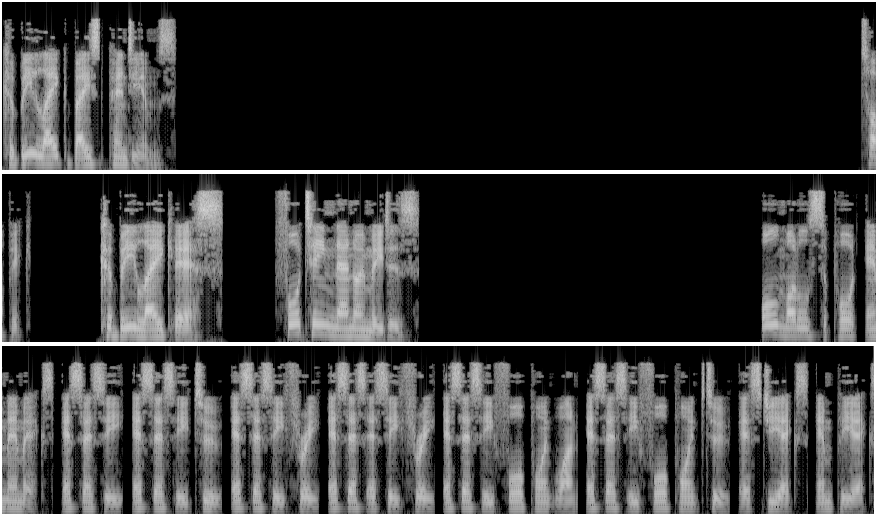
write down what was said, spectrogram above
Kaby Lake-based Pentiums. Topic: Kaby Lake S. 14 nanometers All models support MMX, SSE, SSE2, SSE3, SSSE3, SSE 4.1, SSE 4.2, SGX, MPX,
